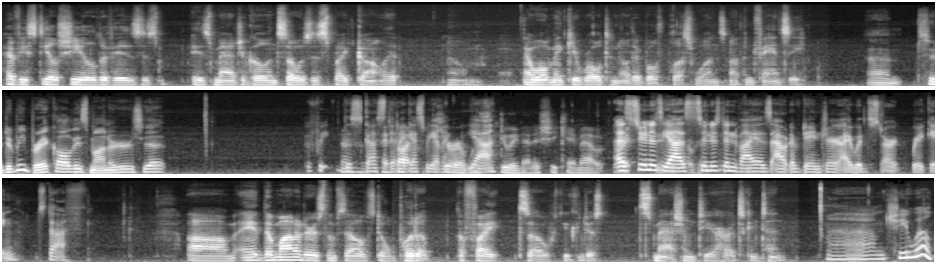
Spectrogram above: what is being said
heavy steel shield of his is is magical, and so is his spiked gauntlet. Um, I won't make you roll to know they're both plus ones. Nothing fancy. Um, so did we break all these monitors yet? If we discussed it, I guess we haven't. was Yeah. doing that as she came out. As soon as yeah, as soon as Dinvaya is out of danger, I would start breaking stuff. Um, and the monitors themselves don't put up a fight, so you can just smash them to your heart's content. Um, she will.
